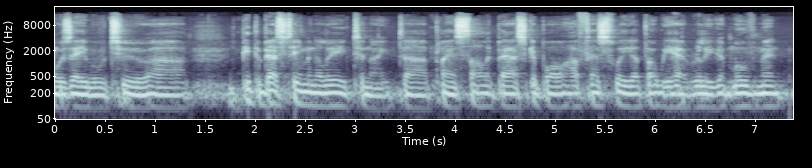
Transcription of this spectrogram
and was able to uh, beat the best team in the league tonight, uh, playing solid basketball. Offensively, I thought we had really good movement.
